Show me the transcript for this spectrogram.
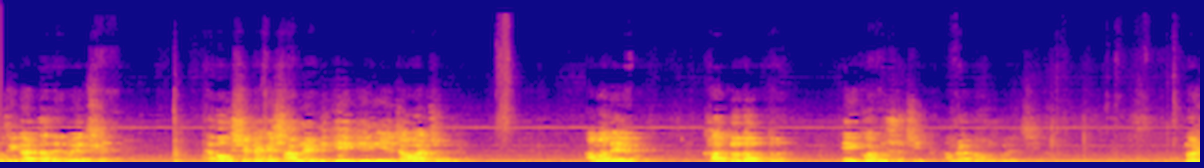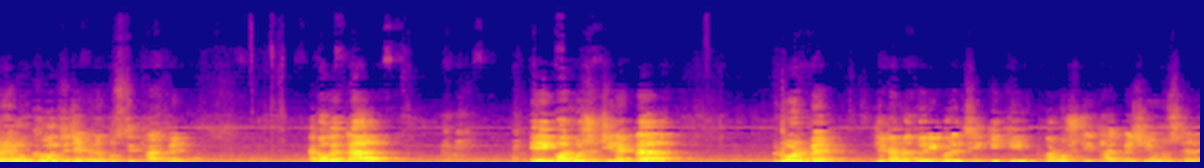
অধিকার তাদের রয়েছে এবং সেটাকে সামনের দিকে এগিয়ে নিয়ে যাওয়ার জন্য আমাদের খাদ্য দপ্তর এই কর্মসূচি আমরা গ্রহণ করেছি। মাননীয় মুখ্যমন্ত্রী যেখানে উপস্থিত থাকবেন, এবং একটা এই কর্মসূচির একটা রোড ম্যাপ যেটা আমরা তৈরি করেছি, কি কি কর্মসূচি থাকবে সেই অনুষ্ঠানে।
